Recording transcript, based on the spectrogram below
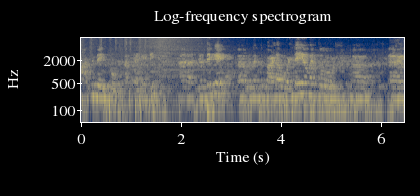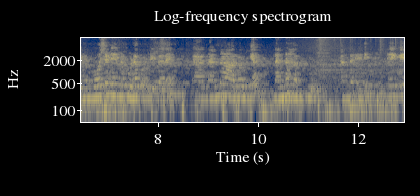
ಆಗಬೇಕು ಅಂತ ಹೇಳಿ. ಜೊತೆಗೆ ಒಂದು ಭಾಳ ಒಳ್ಳೆಯ ಒಂದು ಘೋಷಣೆಯನ್ನು ಕೂಡ ಕೊಟ್ಟಿದ್ದಾರೆ. ನನ್ನ ಆರೋಗ್ಯ ನನ್ನ ಹಕ್ಕು ಅಂತ ಹೇಳಿ. ಹೇಗೆ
